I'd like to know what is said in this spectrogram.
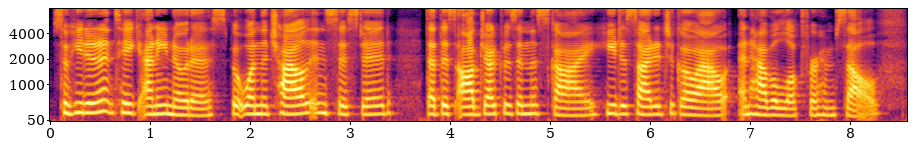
so he didn't take any notice, but when the child insisted that this object was in the sky, he decided to go out and have a look for himself.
